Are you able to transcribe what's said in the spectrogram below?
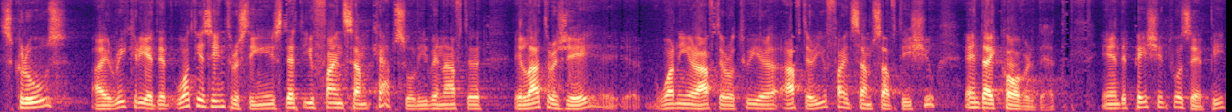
screws. I recreated. What is interesting is that you find some capsule even after a Latarjet, uh, one year after or two years after, you find some soft tissue, and I covered that. And the patient was happy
